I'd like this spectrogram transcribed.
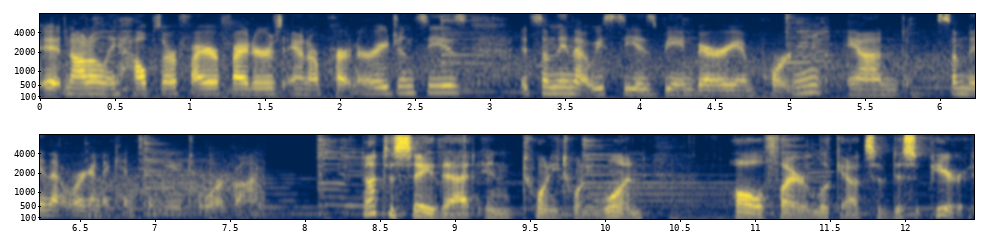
it not only helps our firefighters and our partner agencies, it's something that we see as being very important and something that we're going to continue to work on. Not to say that in 2021, all fire lookouts have disappeared.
